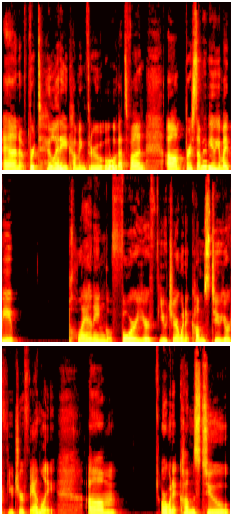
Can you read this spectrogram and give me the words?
and fertility coming through. Ooh, that's fun. Um, for some of you, you might be planning for your future when it comes to your future family, um, or when it comes to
